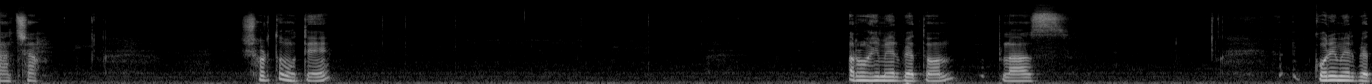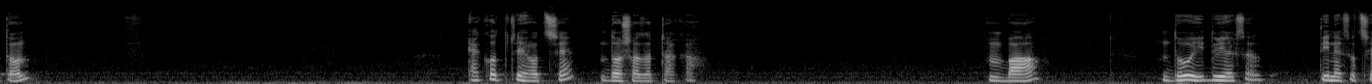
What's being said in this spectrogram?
আচ্ছা। শর্ত মতে রহিমের বেতন প্লাস করিমের বেতন একত্রে হচ্ছে দশ হাজার টাকা বা দুই দুই একশো তিন এক্স হচ্ছে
